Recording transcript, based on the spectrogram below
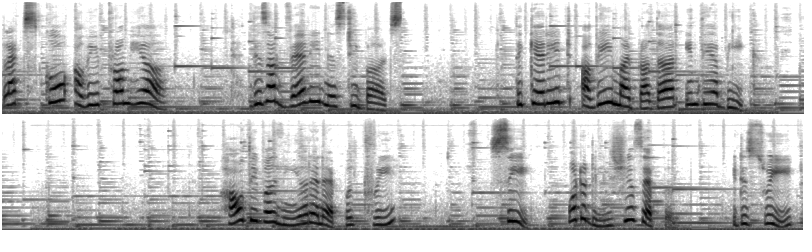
Let's go away from here. These are very nasty birds. They carried away my brother in their beak. how they were near an apple tree? See, what a delicious apple! It is sweet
